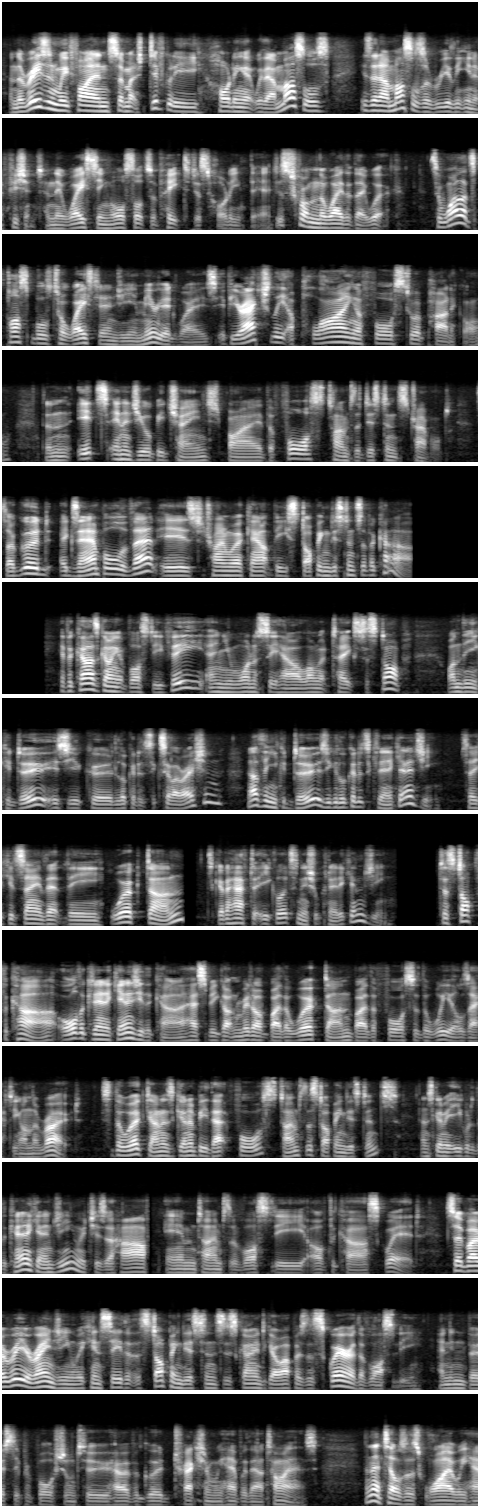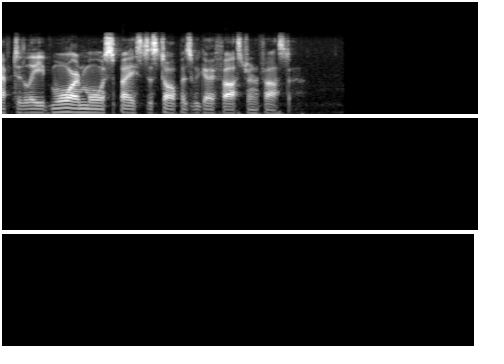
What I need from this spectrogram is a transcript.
And the reason we find so much difficulty holding it with our muscles is that our muscles are really inefficient and they're wasting all sorts of heat just holding it there, just from the way that they work. So while it's possible to waste energy in myriad ways, if you're actually applying a force to a particle, then its energy will be changed by the force times the distance traveled. So a good example of that is to try and work out the stopping distance of a car. If a car's going at velocity v and you want to see how long it takes to stop, one thing you could do is you could look at its acceleration. Another thing you could do is you could look at its kinetic energy. So you could say that the work done is going to have to equal its initial kinetic energy. To stop the car, all the kinetic energy of the car has to be gotten rid of by the work done by the force of the wheels acting on the road. So the work done is going to be that force times the stopping distance, and it's going to be equal to the kinetic energy, which is a half m times the velocity of the car squared. So by rearranging, we can see that the stopping distance is going to go up as the square of the velocity and inversely proportional to however good traction we have with our tires. And that tells us why we have to leave more and more space to stop as we go faster and faster.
